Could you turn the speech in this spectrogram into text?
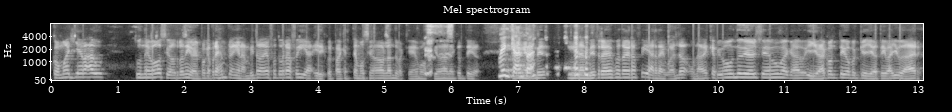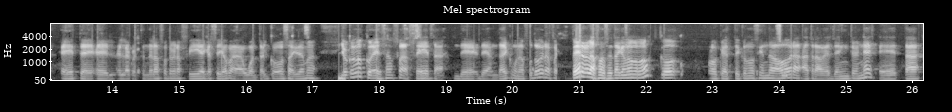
cómo has llevado tu negocio a otro nivel. Porque, por ejemplo, en el ámbito de fotografía, y disculpa que esté emocionado hablando, porque me emociona hablar contigo. Me encanta. En el, ámbito, de fotografía, recuerdo una vez que fuimos a una universidad en Humacao y yo iba contigo porque yo te iba a ayudar este, en, la cuestión de la fotografía, qué sé yo, para aguantar cosas y demás. Yo conozco esa faceta de, de andar con una fotógrafa, pero la faceta que no conozco o que estoy conociendo ahora a través de internet es esta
